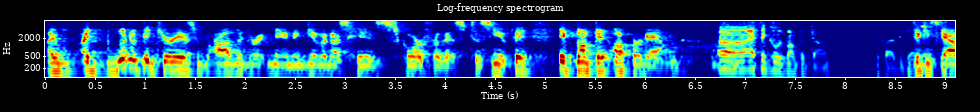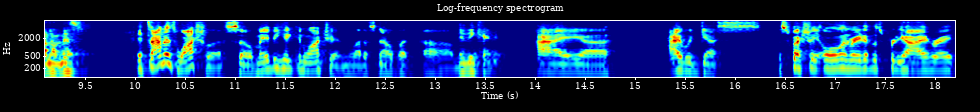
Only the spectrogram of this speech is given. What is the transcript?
I, I would have been curious if Oz had written in and given us his score for this to see if it, it bumped it up or down. Uh, I think it would bump it down. If I You think he's down on this? it's on his watch list, so maybe he can watch it and let us know. But um, Maybe can. I uh, I would guess, especially Olin rated was pretty high, right?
